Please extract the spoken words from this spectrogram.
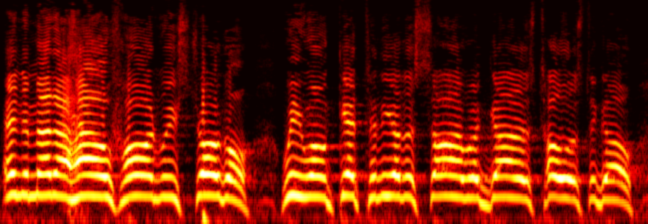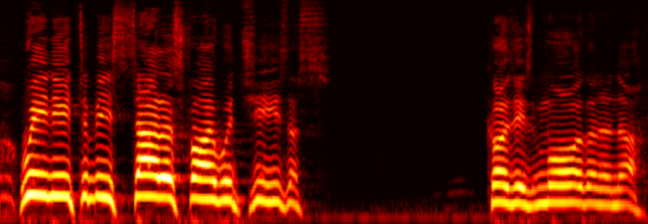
And no matter how hard we struggle, we won't get to the other side where God has told us to go. We need to be satisfied with Jesus because He's more than enough.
